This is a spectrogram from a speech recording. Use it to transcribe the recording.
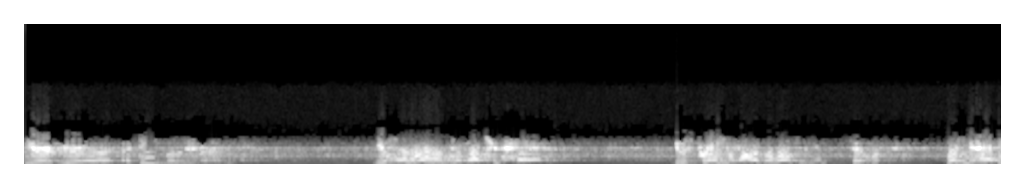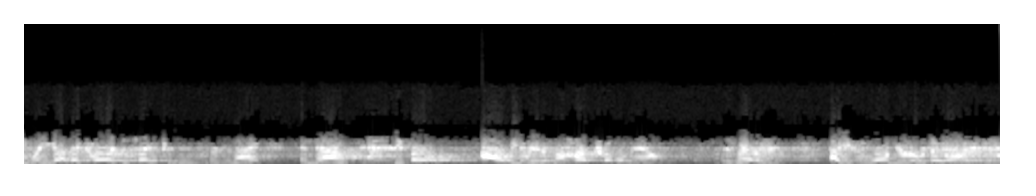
you're, you're a deep believer. You hold on to what you have. He was praying a while ago, wasn't he? And wasn't you happy when you got that card this afternoon or tonight? And now you thought, I'll be rid of my heart trouble now. Isn't that right? Now you can go on your road to.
